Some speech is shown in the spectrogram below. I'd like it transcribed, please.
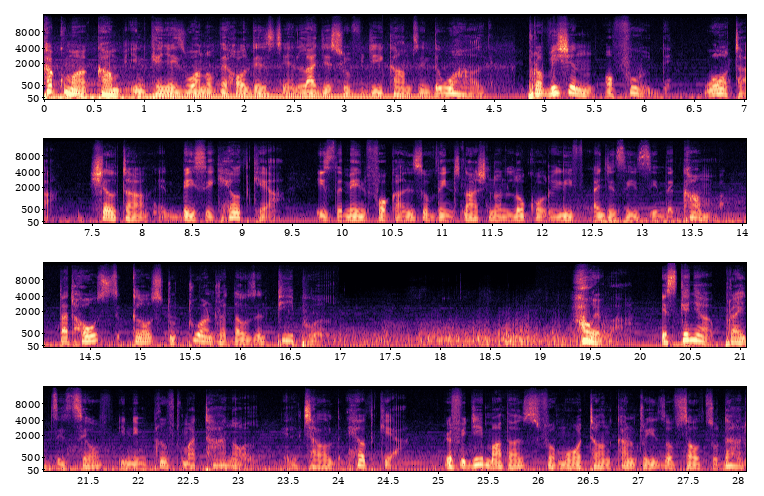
Kakuma camp in Kenya is one of the oldest and largest refugee camps in the world. Provision of food, water, shelter and basic health care is the main focus of the international and local relief agencies in the camp that hosts close to 200,000 people. However, as Kenya prides itself in improved maternal and child health care, refugee mothers from war-torn countries of South Sudan,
